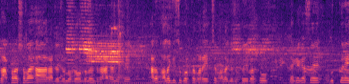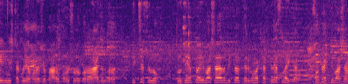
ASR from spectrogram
তো আপনারা সবাই রাজের জন্য দোয়া করবেন যেন আগামীতে আরও ভালো কিছু করতে পারে এর ভালো কিছু। তো এবার তো দেখা গেছে, হুট করে এই জিনিসটা করে ফেলেছে তো আরও বড় সড়ো করার আয়োজন করার ইচ্ছে ছিল। তো যেহেতু এই বাসার ভিতরে এরকম একটা প্লেস নাই গিয়া, ছোটো একটি বাসা,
